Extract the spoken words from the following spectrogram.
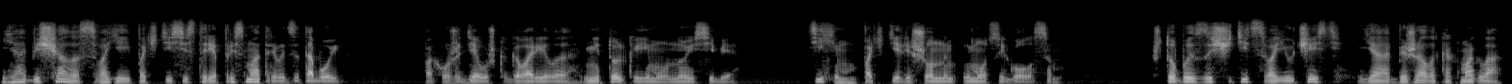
«Я обещала своей почти сестре присматривать за тобой». Похоже, девушка говорила не только ему, но и себе. Тихим, почти лишенным эмоций голосом. Чтобы защитить свою честь, я бежала как могла.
